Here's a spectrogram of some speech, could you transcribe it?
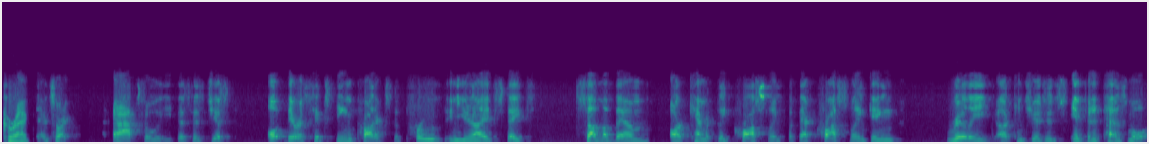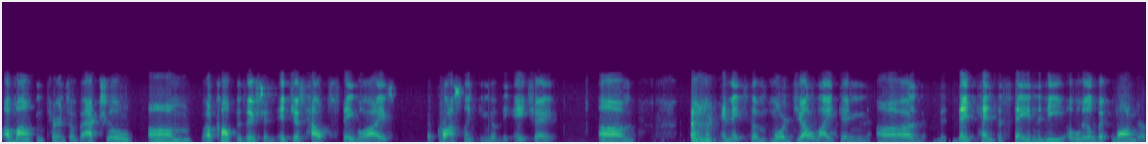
correct? That's right. Absolutely. This is just oh, there are 16 products approved in the United States. Some of them are chemically cross-linked, but that cross-linking really uh, contributes infinitesimal amount in terms of actual um, uh, composition. It just helps stabilize the cross-linking of the HA. Um, it makes them more gel-like, and uh, they tend to stay in the knee a little bit longer.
